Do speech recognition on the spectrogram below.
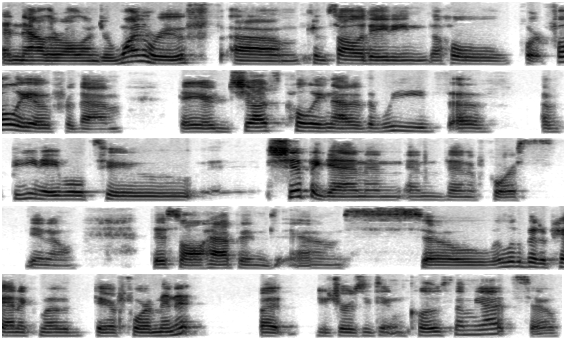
And now they're all under one roof, um, consolidating the whole portfolio for them. They are just pulling out of the weeds of, of being able to ship again. And, and then, of course, you know, this all happened. Um, so a little bit of panic mode there for a minute, but New Jersey didn't close them yet. So,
